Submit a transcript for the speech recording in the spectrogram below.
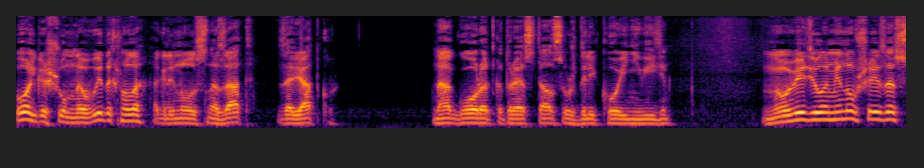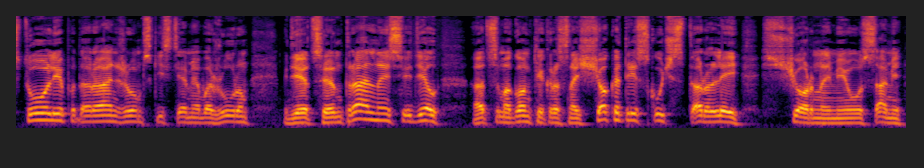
Ольга шумно выдохнула, оглянулась назад, за вятку, на город, который остался уж далеко и не виден. Но увидела минувшее застолье под оранжевым с кистями абажуром, где центрально сидел от самогонки краснощека трескуч старлей с черными усами,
